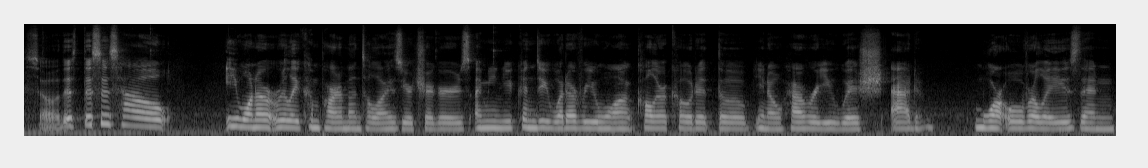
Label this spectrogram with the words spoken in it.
So this this is how you want to really compartmentalize your triggers. I mean, you can do whatever you want, color code it the, you know, however you wish, add more overlays than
